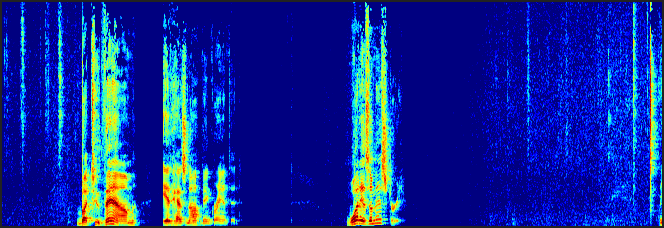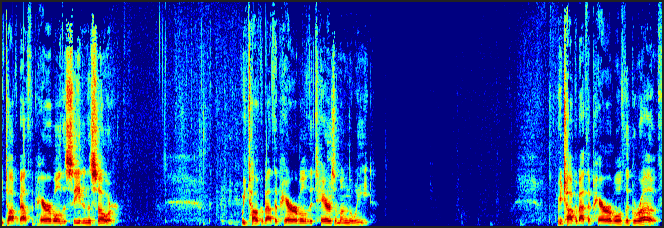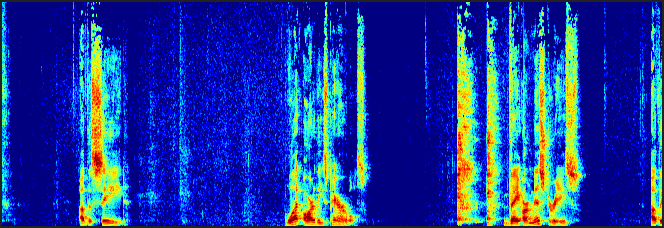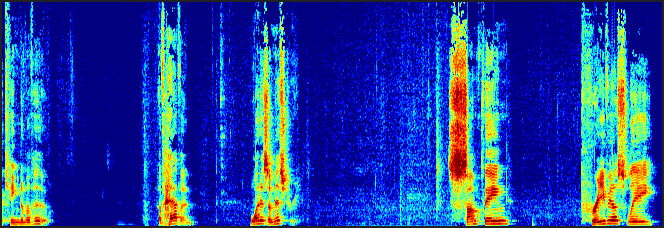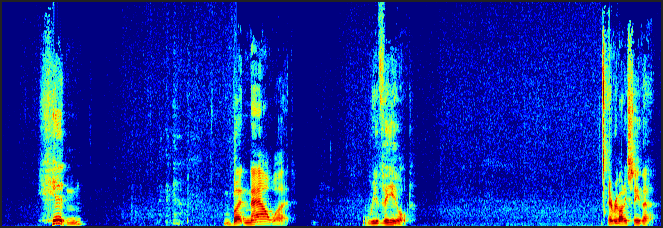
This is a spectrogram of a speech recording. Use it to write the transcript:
But to them it has not been granted. What is a mystery? We talk about the parable of the seed and the sower. We talk about the parable of the tares among the wheat. We talk about the parable of the growth of the seed. What are these parables? They are mysteries of the kingdom of who? Of heaven. What is a mystery? Something previously hidden, but now what? Revealed. Everybody see that?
